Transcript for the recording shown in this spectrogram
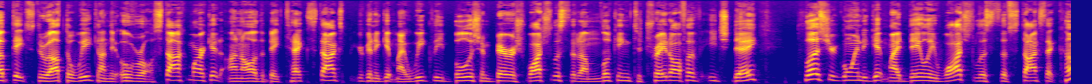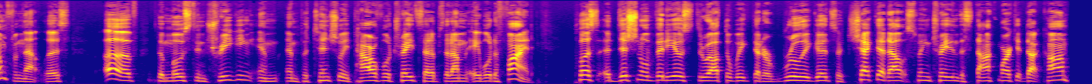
updates throughout the week on the overall stock market, on all the big tech stocks. But You're going to get my weekly bullish and bearish watch list that I'm looking to trade off of each day. Plus, you're going to get my daily watch lists of stocks that come from that list of the most intriguing and, and potentially powerful trade setups that I'm able to find. Plus, additional videos throughout the week that are really good. So check that out, swingtradingthestockmarket.com.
